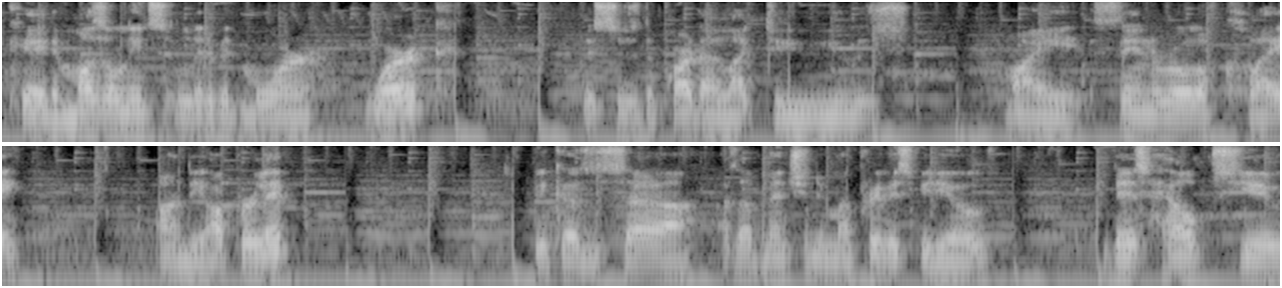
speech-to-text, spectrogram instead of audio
Okay, the muzzle needs a little bit more work. This is the part I like to use my thin roll of clay on the upper lip because uh, as I've mentioned in my previous videos this helps you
